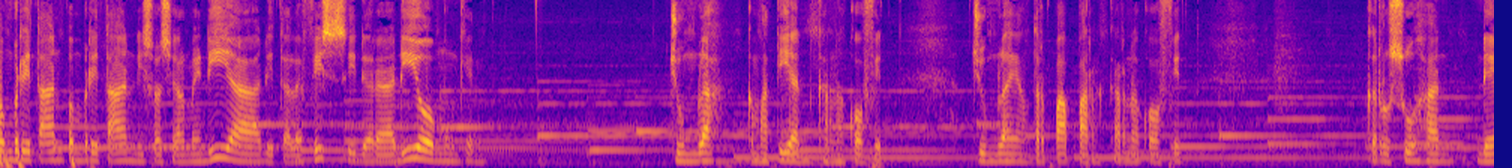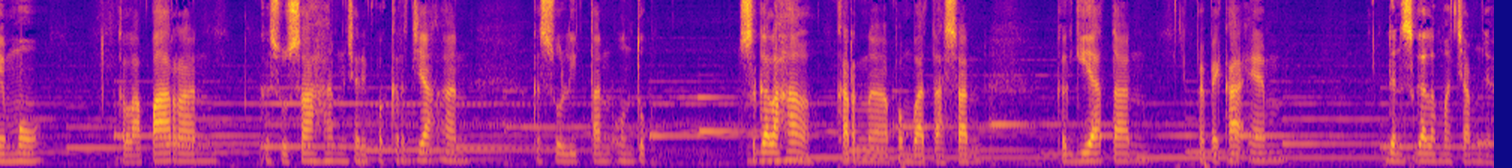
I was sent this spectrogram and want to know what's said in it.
pemberitaan-pemberitaan di sosial media, di televisi, di radio mungkin. Jumlah kematian karena COVID, jumlah yang terpapar karena COVID, kerusuhan, demo, kelaparan, kesusahan mencari pekerjaan, kesulitan untuk segala hal karena pembatasan kegiatan, PPKM, dan segala macamnya.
